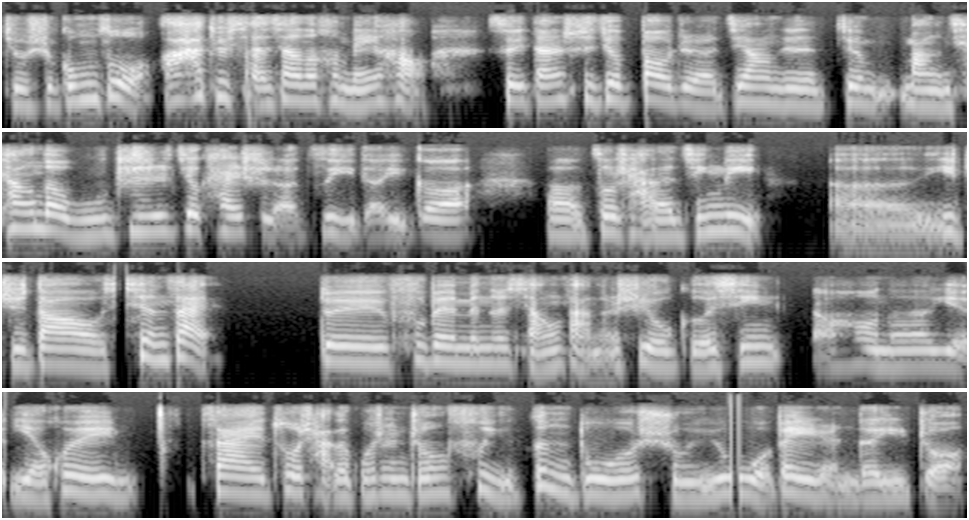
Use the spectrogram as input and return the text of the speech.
就是工作啊，就想象的很美好。所以当时就抱着这样的就满腔的无知，就开始了自己的一个呃做茶的经历。呃，一直到现在，对父辈们的想法呢是有革新，然后呢也也会在做茶的过程中赋予更多属于我辈人的一种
